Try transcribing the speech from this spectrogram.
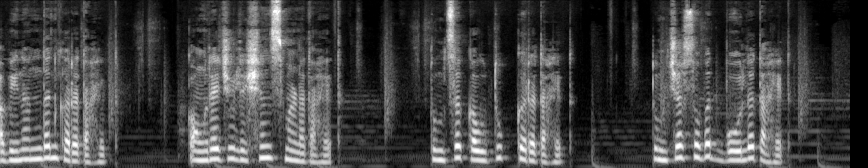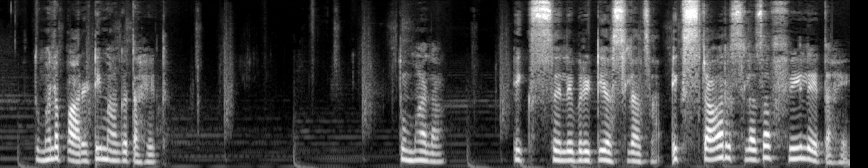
अभिनंदन करत आहेत. कॉंग्रॅच्युलेशन्स म्हणत आहेत. तुमचं कौतुक करत आहेत. तुमच्यासोबत बोलत आहेत. तुम्हाला पार्टी मागत आहेत. तुम्हाला एक सेलिब्रिटी असल्याचा एक स्टार असल्याचा फील येत आहे.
